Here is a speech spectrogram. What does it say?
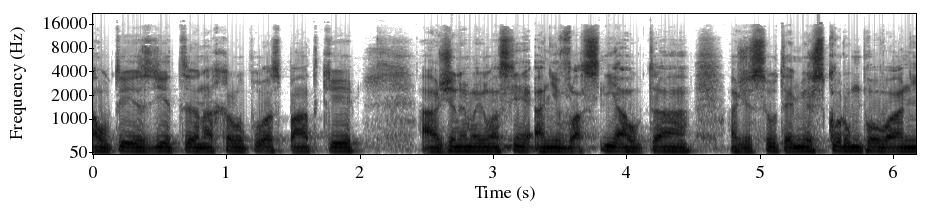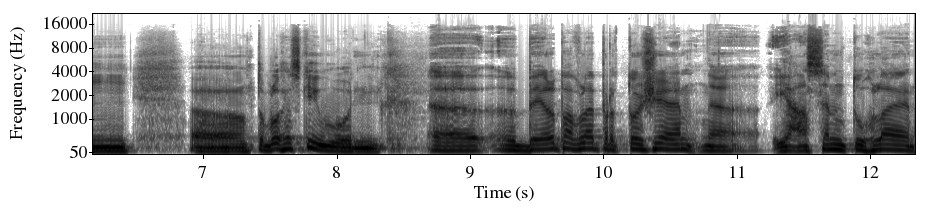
auty jezdit na chalupu a zpátky a že nemají vlastně ani vlastní auta a že jsou téměř skorumpovaní. Eh, to byl hezký úvodník. Eh, byl, Pavle, protože eh, já jsem tuhle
